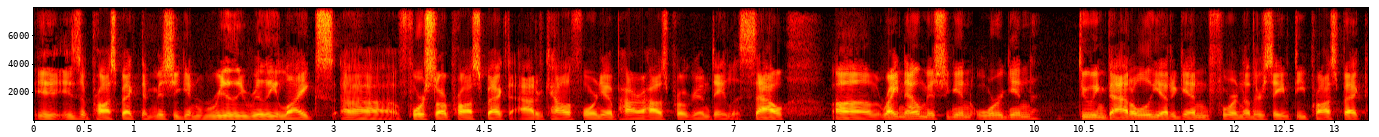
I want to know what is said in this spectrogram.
is, a prospect that Michigan really, really likes. Uh, Four star prospect out of California, powerhouse program De La Salle. Um, right now, Michigan, Oregon, doing battle yet again for another safety prospect.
